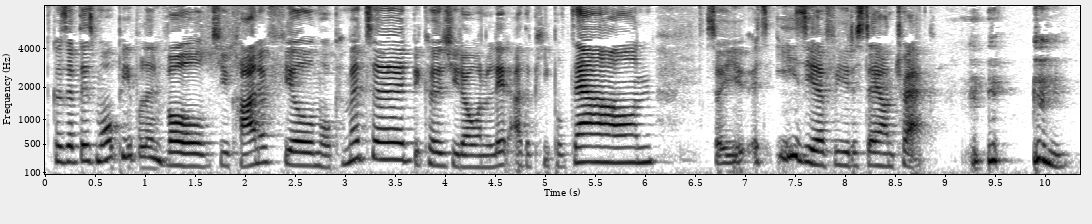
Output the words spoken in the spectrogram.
Because if there's more people involved, you kind of feel more committed because you don't want to let other people down. So you, it's easier for you to stay on track.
